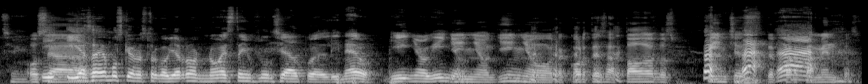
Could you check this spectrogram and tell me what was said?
Sí. O Y- sea, y, ya sabemos que nuestro gobierno no está influenciado por el dinero. Guiño, guiño. guiño, guiño, recortes a todos los pinches departamentos.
